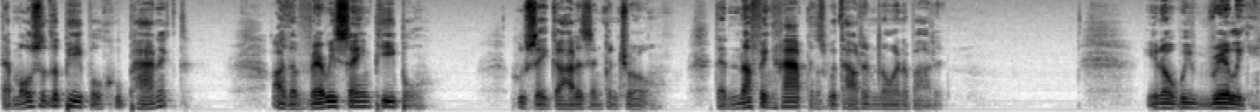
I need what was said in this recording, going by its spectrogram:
that most of the people who panicked are the very same people who say God is in control, that nothing happens without Him knowing about it you know, we really,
